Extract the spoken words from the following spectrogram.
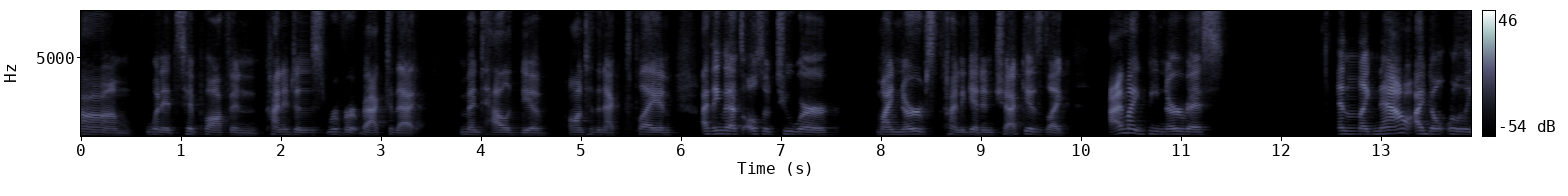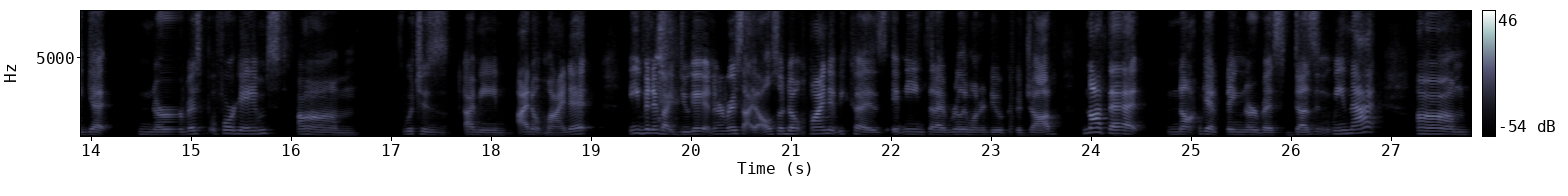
um when it's tip off and kind of just revert back to that mentality of on to the next play and I think that's also too where my nerves kind of get in check is like I might be nervous. And like now I don't really get nervous before games. Um, which is, I mean, I don't mind it. Even if I do get nervous, I also don't mind it because it means that I really want to do a good job. Not that not getting nervous doesn't mean that. Um,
